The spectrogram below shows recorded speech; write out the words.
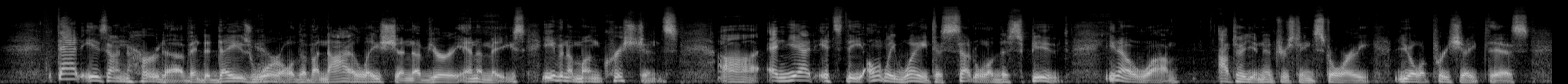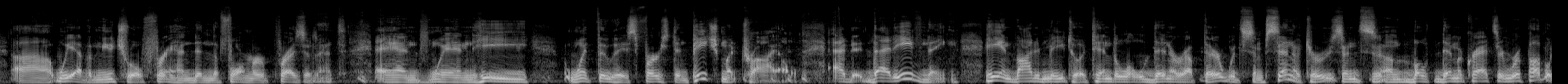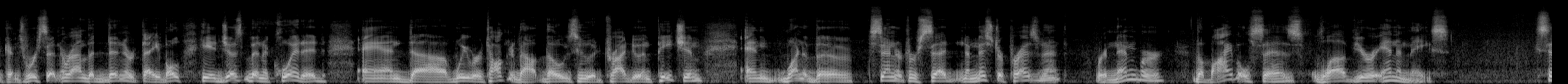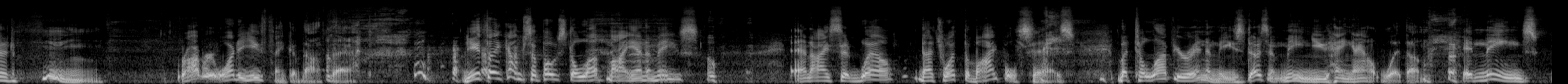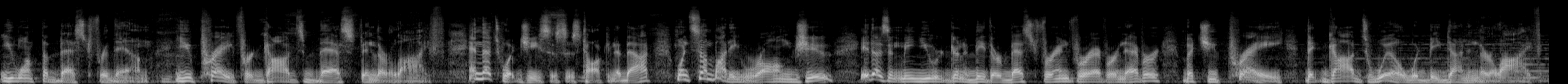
That is unheard of in today's yeah. world of annihilation of your enemies, even among Christians. Uh, and yet, it's the only way to settle a dispute. You know, um, I'll tell you an interesting story. You'll appreciate this. Uh, we have a mutual friend in the former president, and when he went through his first impeachment trial. that evening, he invited me to attend a little dinner up there with some senators and some both Democrats and Republicans. We're sitting around the dinner table. He had just been acquitted, and uh, we were talking about those who had tried to impeach him. And one of the senators said, Now, Mr. President, remember, the Bible says, love your enemies. He said, Hmm, Robert, what do you think about that? Do you think I'm supposed to love my enemies? And I said, Well, that's what the Bible says. But to love your enemies doesn't mean you hang out with them. It means you want the best for them. You pray for God's best in their life. And that's what Jesus is talking about. When somebody wrongs you, it doesn't mean you are going to be their best friend forever and ever, but you pray that God's will would be done in their life.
